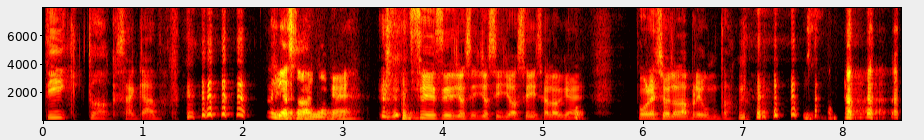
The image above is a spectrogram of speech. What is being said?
TikTok sacado. Ya saben lo que es. Sí, sí, yo sí, yo sí, yo sí sé lo que es. Por eso era la pregunta.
